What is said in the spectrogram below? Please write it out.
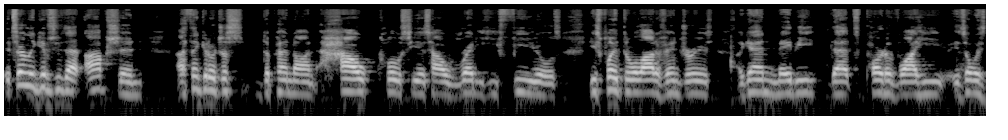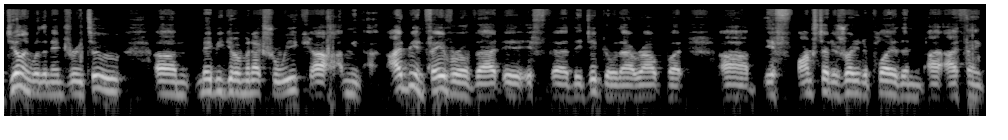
it certainly gives you that option I think it'll just depend on how close he is, how ready he feels. He's played through a lot of injuries. Again, maybe that's part of why he is always dealing with an injury too. Um, maybe give him an extra week. Uh, I mean, I'd be in favor of that if uh, they did go that route. But uh, if Armstead is ready to play, then I, I think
